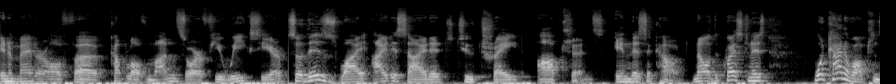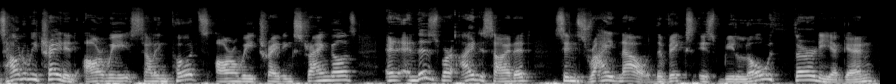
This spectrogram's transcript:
in a matter of a couple of months or a few weeks here. So, this is why I decided to trade options in this account. Now, the question is, what kind of options? How do we trade it? Are we selling puts? Are we trading strangles? And, and this is where I decided, since right now the VIX is below 30 again,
